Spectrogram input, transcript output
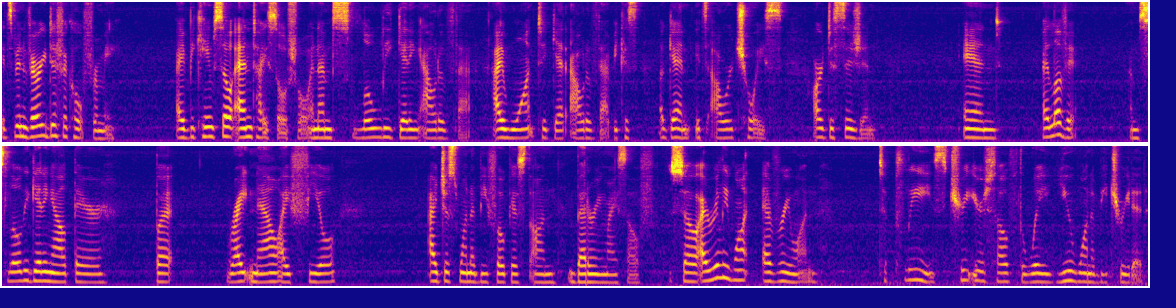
it's been very difficult for me. I became so antisocial, and I'm slowly getting out of that. I want to get out of that because, again, it's our choice, our decision. And I love it. I'm slowly getting out there, but right now I feel I just want to be focused on bettering myself. So I really want everyone to please treat yourself the way you want to be treated.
